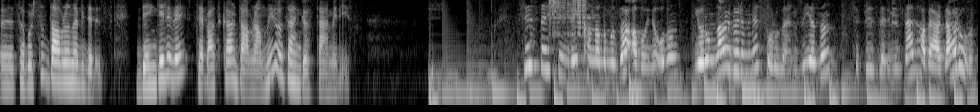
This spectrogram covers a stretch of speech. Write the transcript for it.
e, sabırsız davranabiliriz. Dengeli ve sebatkar davranmaya özen göstermeliyiz. Siz de şimdi kanalımıza abone olun, yorumlar bölümüne sorularınızı yazın, sürprizlerimizden haberdar olun.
